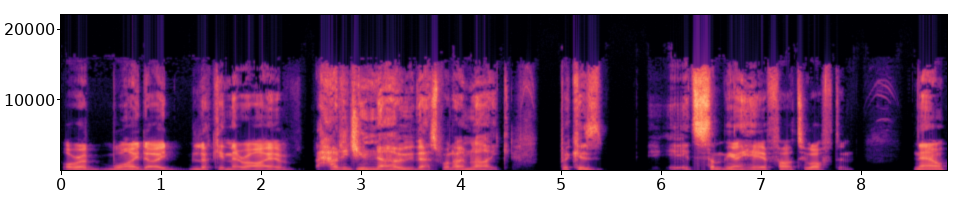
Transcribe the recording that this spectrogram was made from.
or a wide eyed look in their eye of, How did you know that's what I'm like? Because it's something I hear far too often. Now,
